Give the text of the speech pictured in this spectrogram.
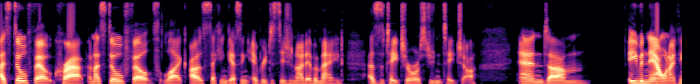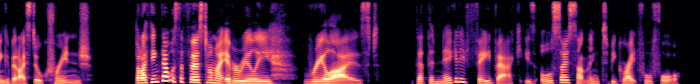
I still felt crap and I still felt like I was second guessing every decision I'd ever made as a teacher or a student teacher. And um, even now when I think of it, I still cringe. But I think that was the first time I ever really realized that the negative feedback is also something to be grateful for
